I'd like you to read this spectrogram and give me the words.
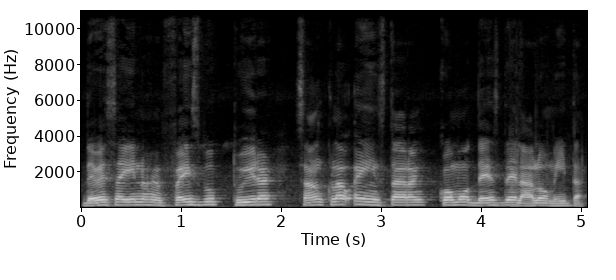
debes seguirnos en Facebook, Twitter, SoundCloud e Instagram como desde la lomita.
